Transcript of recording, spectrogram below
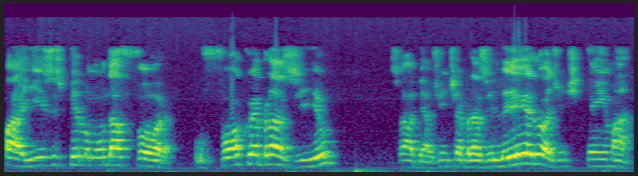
países pelo mundo afora. O foco é Brasil, sabe? A gente é brasileiro, a gente tem uma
